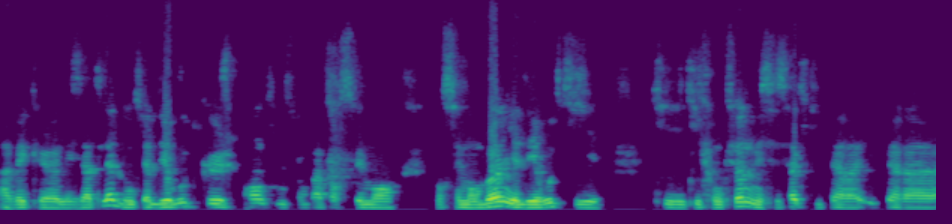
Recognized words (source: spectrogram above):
avec euh, les athlètes. Donc, il y a des routes que je prends qui ne sont pas forcément, forcément bonnes. Il y a des routes qui, qui, qui fonctionnent, mais c'est ça qui est hyper, hyper euh,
